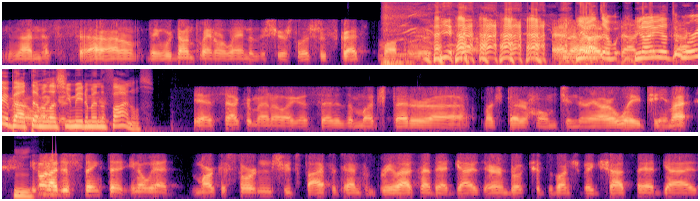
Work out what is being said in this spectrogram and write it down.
not necessarily. I don't think we're done playing Orlando this year, so let's just scratch them off the list. And, you don't have uh, to, you don't even have to worry about them unless like you meet them in the finals. Yeah, Sacramento, like I said, is a much better, uh, much better home team than they are away team. I, Hmm. you know, what I just think that you know we had Marcus Thornton shoots five for ten from three last night. They had guys. Aaron Brooks hits a bunch of big shots. They had guys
